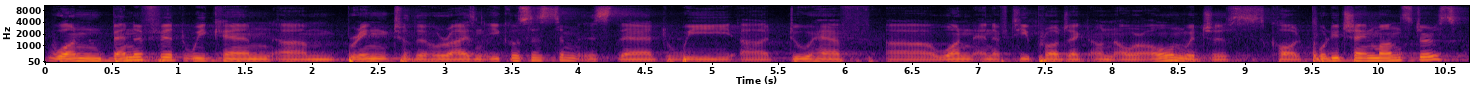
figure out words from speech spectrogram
one benefit we can um, bring to the Horizen ecosystem is that we uh, do have uh, one NFT project on our own, which is called Polychain Monsters.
